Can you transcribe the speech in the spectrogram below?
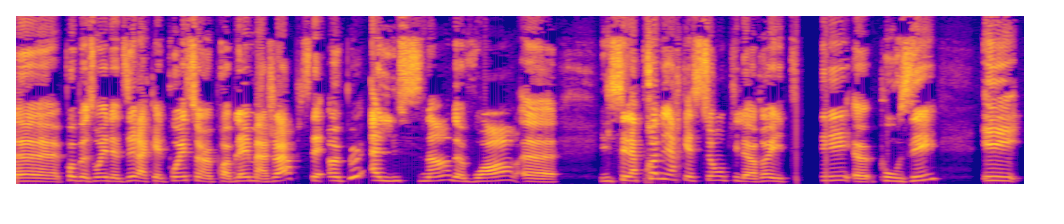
Euh, pas besoin de dire à quel point c'est un problème majeur. Puis c'était un peu hallucinant de voir. Euh, c'est la première question qui leur a été euh, posée et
